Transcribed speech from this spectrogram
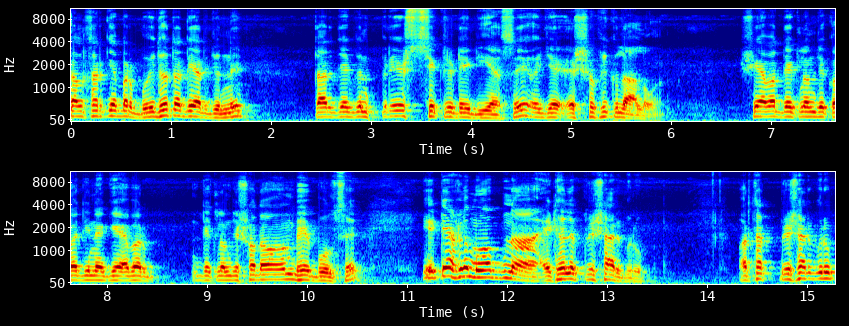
কালচারকে আবার বৈধতা দেওয়ার জন্যে তার যে একজন প্রেস সেক্রেটারি আছে, ওই যে শফিকুল আলম, সে আবার দেখলাম যে কয়দিন আগে আবার দেখলাম যে সদম্ভে বলছে, এটা আসলে মব না, এটা হলো প্রেশার গ্রুপ অর্থাৎ প্রেশার গ্রুপ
